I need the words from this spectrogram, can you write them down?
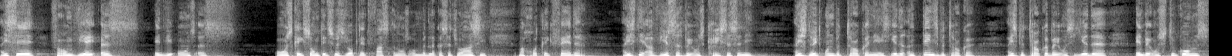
Hy sê vir hom wie hy is en wie ons is. Ons kyk soms soos Job net vas in ons onmiddellike situasie, maar God kyk verder. Hy is nie afwesig by ons krisisse nie. Hy is nooit onbetrokke nie, hy is eerder intens betrokke. Hy is betrokke by ons hede en by ons toekoms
